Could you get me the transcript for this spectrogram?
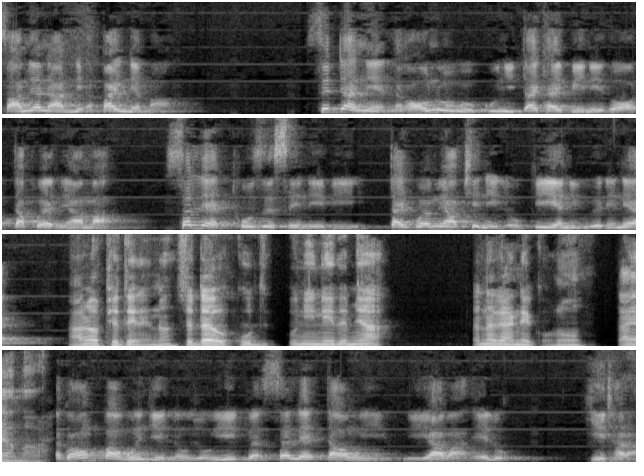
စာမျက်နှာနှစ်အပိုက်နှစ်မှာစစ်တပ်နဲ့၎င်းတို့ကိုကူညီတိုက်ခိုက်ပေးနေသောတပ်ဖွဲ့များမှဆက်လက်ထိုးစစ်ဆင်နေပြီးတိုက်ပွဲများဖြစ်နေလို့ KNU အနေနဲ့ဒါတော့ဖြစ်တယ်နော်စစ်တပ်ကိုကူကူညီနေသမျှလက်နက်ကင်တွေအကုန်လုံးတိုက်ရမှာပဲ၎င်းပတ်ဝန်းကျင်လုံခြုံရေးအတွက်ဆက်လက်တာဝန်ယူနေရပါတယ်လို့ရေးထားတာ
